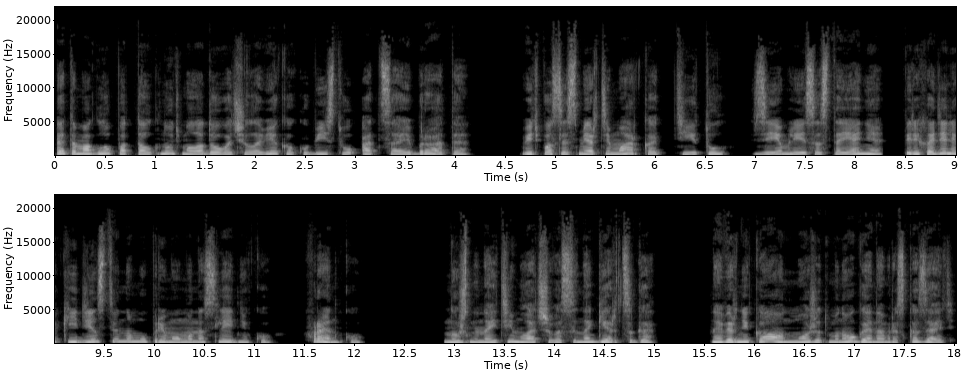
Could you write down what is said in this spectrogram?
Это могло подтолкнуть молодого человека к убийству отца и брата, ведь после смерти Марка титул, земли и состояние переходили к единственному прямому наследнику – Фрэнку. Нужно найти младшего сына герцога. Наверняка он может многое нам рассказать.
